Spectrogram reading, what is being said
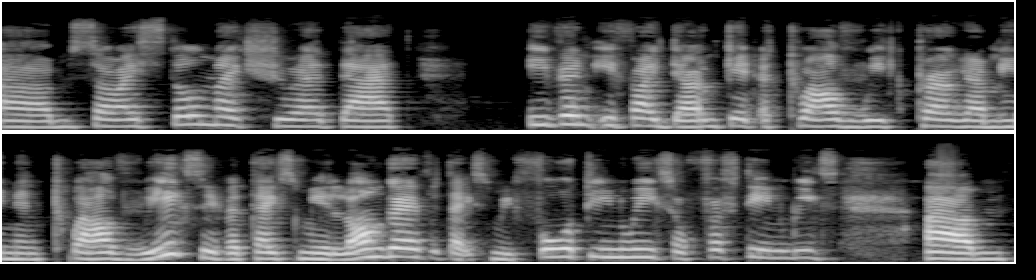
Um, so i still make sure that even if I don't get a 12 week program in in 12 weeks, if it takes me longer, if it takes me 14 weeks or 15 weeks, um,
